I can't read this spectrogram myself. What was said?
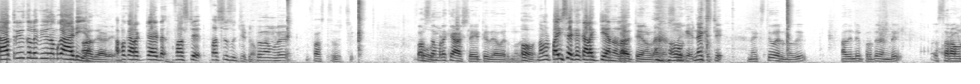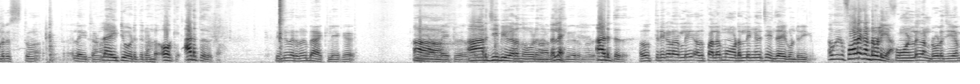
രാത്രിയിലത്തുള്ള വ്യൂ നമുക്ക് ആഡ് ചെയ്യാം. അതെ അതെ. അപ്പൊ കറക്റ്റ് ആയിട്ട് ഫസ്റ്റ് ഫസ്റ്റ് സ്വിച്ച് ഇട്ടു? നമ്മൾ ഫസ്റ്റ് സ്വിച്ച് ഫസ്റ്റ് നമ്മുടെ ക്യാഷ് ലൈറ്റ് ഇതാ വരുന്നത്. ഓ നമ്മൾ പൈസ ഒക്കെ കളക്ട് ചെയ്യാനുള്ള ഓക്കെ നെക്സ്റ്റ് നെക്സ്റ്റ് വരുന്നത് അതിന്റെ ഇപ്പുറത്ത് രണ്ട് സറൗണ്ടർ ലൈറ്റ് ആണ്. ലൈറ്റ് കൊടുത്തിട്ടുണ്ട്. ഓക്കെ അടുത്തത് കേട്ടോ. പിന്നെ വരുന്നത് ബാക്കിലേക്ക് ആർ ജി ബി വരെ ഓടുന്നുണ്ട് അല്ലേ? അടുത്തത്. അത് ഒത്തിരി കളറിൽ അത് പല മോഡലിൽ ഇങ്ങനെ ചേഞ്ച് ആയിക്കൊണ്ടിരിക്കും. നമുക്ക് ഫോണെ കൺട്രോൾ ചെയ്യാം. ഫോണിൽ കൺട്രോൾ ചെയ്യാം.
